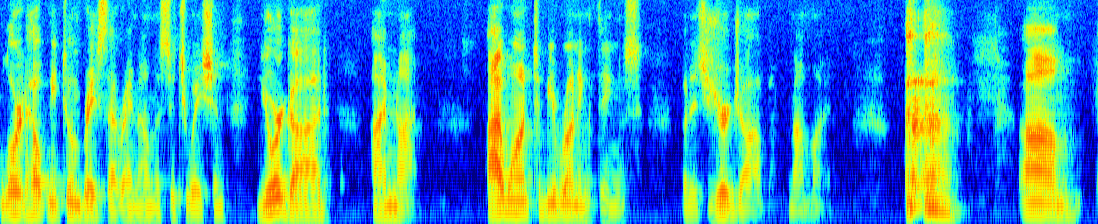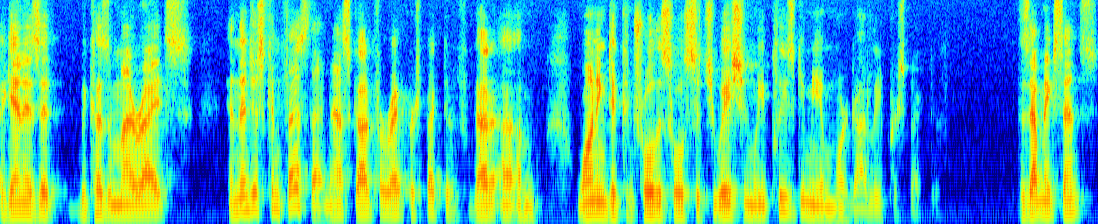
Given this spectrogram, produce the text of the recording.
Lord, help me to embrace that right now in this situation. You're God, I'm not. I want to be running things, but it's your job, not mine. um, again, is it because of my rights? And then just confess that and ask God for right perspective. God, I'm wanting to control this whole situation. Will you please give me a more godly perspective? Does that make sense?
